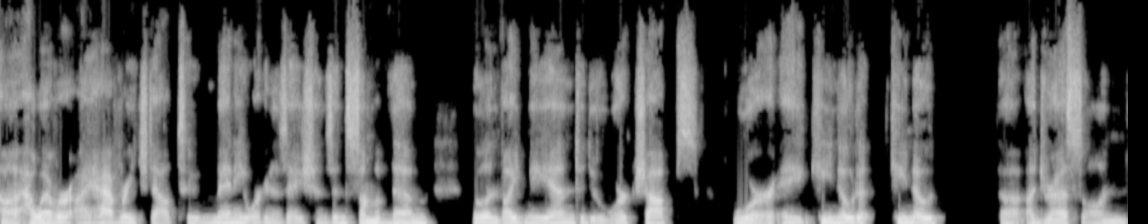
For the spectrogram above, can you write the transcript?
Uh, however, I have reached out to many organizations, and some of them will invite me in to do workshops or a keynote keynote uh, address on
